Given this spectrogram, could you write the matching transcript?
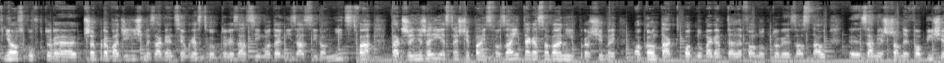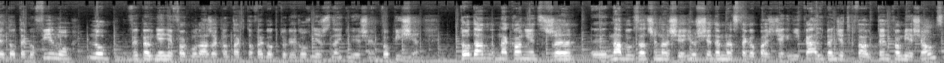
wniosków, które przeprowadziliśmy z Agencją Restrukturyzacji i Modernizacji Rolnictwa. Także jeżeli jesteście Państwo zainteresowani, prosimy o kontakt pod numerem telefonu, który został y, zamieszczony w opisie do tego filmu lub wypełnienie formularza kontaktowego, który również znajduje się w opisie. Dodam na koniec, że y, nabór zaczyna się już 17 października i będzie trwał tylko miesiąc, y,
